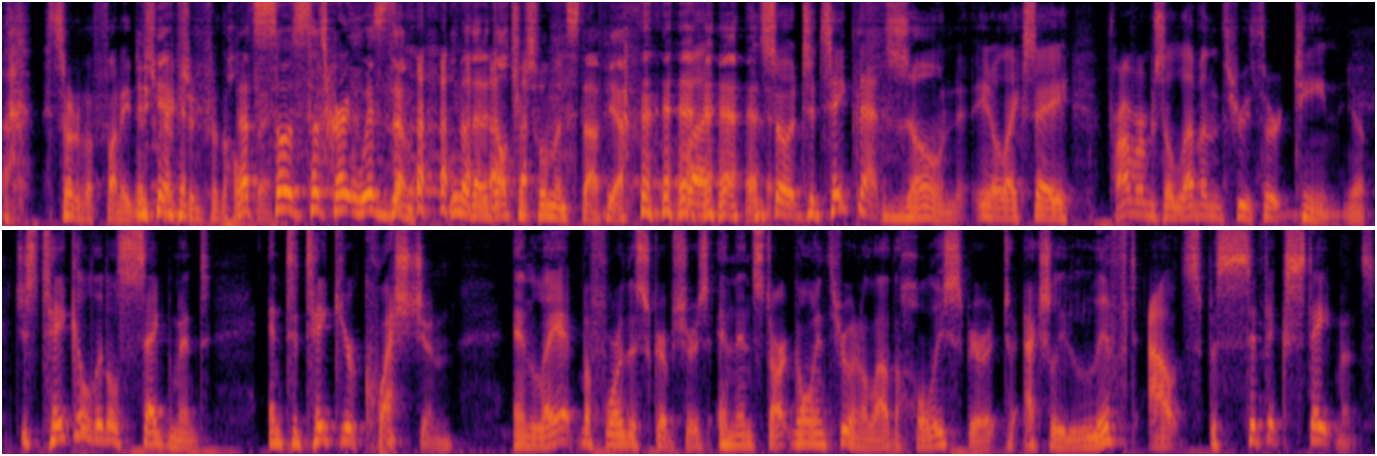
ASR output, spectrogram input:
Sort of a funny description for the whole That's thing. so such great wisdom. you know that adulterous woman stuff, yeah. but so to take that zone, you know, like say Proverbs 11 through 13, yep. just take a little segment and to take your question and lay it before the scriptures and then start going through and allow the Holy Spirit to actually lift out specific statements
